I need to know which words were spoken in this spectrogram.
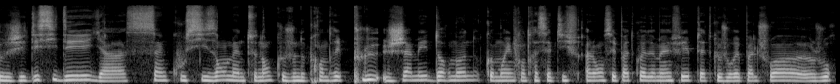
euh, j'ai décidé il y a 5 ou 6 ans maintenant que je ne prendrai plus jamais d'hormones comme moyen contraceptif. Alors on sait pas de quoi demain est fait. Peut-être que j'aurai pas le choix euh, un jour.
